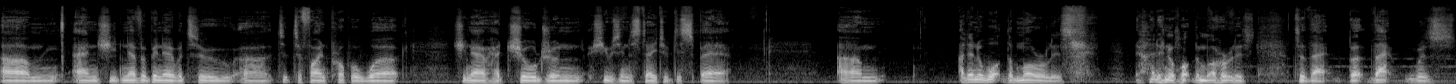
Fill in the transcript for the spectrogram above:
um, and she'd never been able to, uh, to, to, find proper work. She now had children. She was in a state of despair. Um, I don't know what the moral is. I don't know what the moral is to that, but that was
